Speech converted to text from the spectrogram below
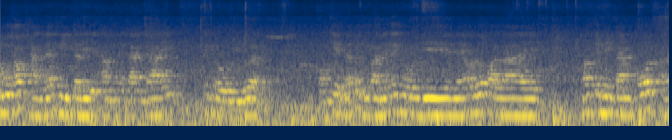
รู้เท่าทันและมีจริยธรรมในการใช้เทคโนโลยีด้วยสังเกตและปัจจุบันในเทคโนโลยีในโลกออนไลน์มักจะมีการโพสอะไร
